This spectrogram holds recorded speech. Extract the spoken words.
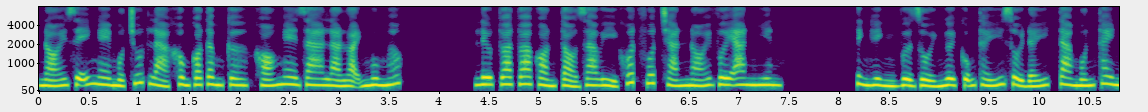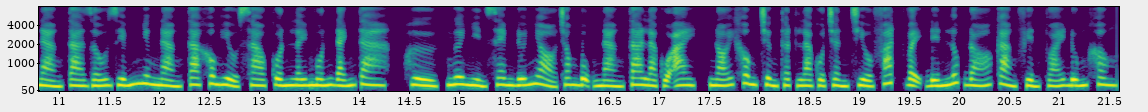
Nói dễ nghe một chút là không có tâm cơ, khó nghe ra là loại ngu ngốc. Lưu toa toa còn tỏ ra ủy khuất vuốt chán nói với an nhiên. Tình hình vừa rồi ngươi cũng thấy rồi đấy, ta muốn thay nàng ta giấu giếm nhưng nàng ta không hiểu sao cuốn lấy muốn đánh ta, hừ, ngươi nhìn xem đứa nhỏ trong bụng nàng ta là của ai, nói không chừng thật là của Trần Triều Phát vậy đến lúc đó càng phiền toái đúng không?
